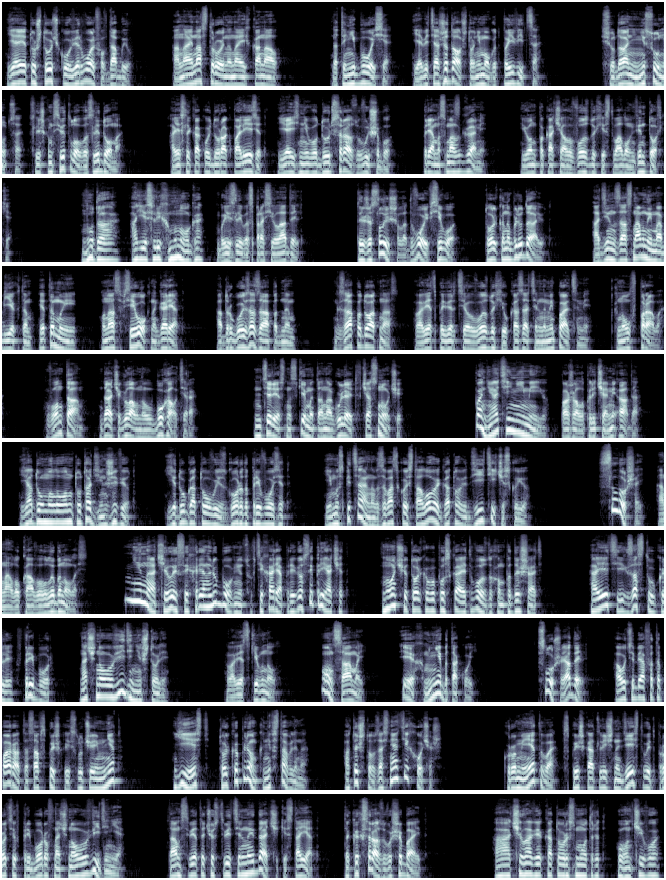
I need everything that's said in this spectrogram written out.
«Я эту штучку у Вервольфов добыл. Она и настроена на их канал». «Да ты не бойся, я ведь ожидал, что они могут появиться». Сюда они не сунутся, слишком светло возле дома. А если какой дурак полезет, я из него дурь сразу вышибу. Прямо с мозгами. И он покачал в воздухе стволом винтовки. «Ну да, а если их много?» – боязливо спросила Адель. «Ты же слышала, двое всего. Только наблюдают. Один за основным объектом – это мы. У нас все окна горят. А другой за западным. К западу от нас». Вовец повертел в воздухе указательными пальцами – ткнул вправо. «Вон там, дача главного бухгалтера. Интересно, с кем это она гуляет в час ночи?» «Понятия не имею», – пожала плечами Ада. «Я думала, он тут один живет. Еду готовую из города привозит. Ему специально в заводской столовой готовят диетическую». «Слушай», – она лукаво улыбнулась. «Не иначе лысый хрен любовницу втихаря привез и прячет. Ночью только выпускает воздухом подышать а эти их застукали в прибор. Ночного видения, что ли?» Вовец кивнул. «Он самый. Эх, мне бы такой». «Слушай, Адель, а у тебя фотоаппарата со вспышкой случаем нет?» «Есть, только пленка не вставлена. А ты что, заснять их хочешь?» Кроме этого, вспышка отлично действует против приборов ночного видения. Там светочувствительные датчики стоят, так их сразу вышибает. А человек, который смотрит, он чего?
